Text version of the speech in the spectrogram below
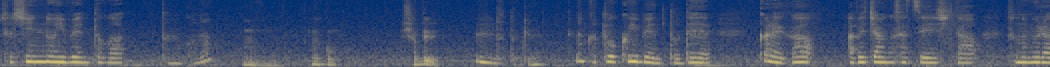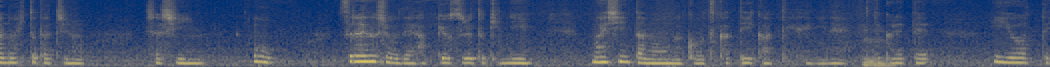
写真のイベントがあったのかな？うん。なんか喋る？うん。だったっけ？ねなんかトークイベントで彼が阿部ちゃんが撮影したその村の人たちの写真をスライドショーで発表するときにマイシンタの音楽を使っていいかっていうふうにね言ってくれて、いいよって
